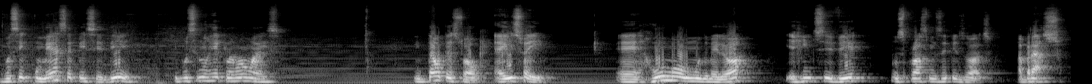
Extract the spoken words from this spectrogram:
você começa a perceber que você não reclama mais. Então, pessoal, é isso aí. É, rumo ao mundo melhor e a gente se vê nos próximos episódios. Abraço!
